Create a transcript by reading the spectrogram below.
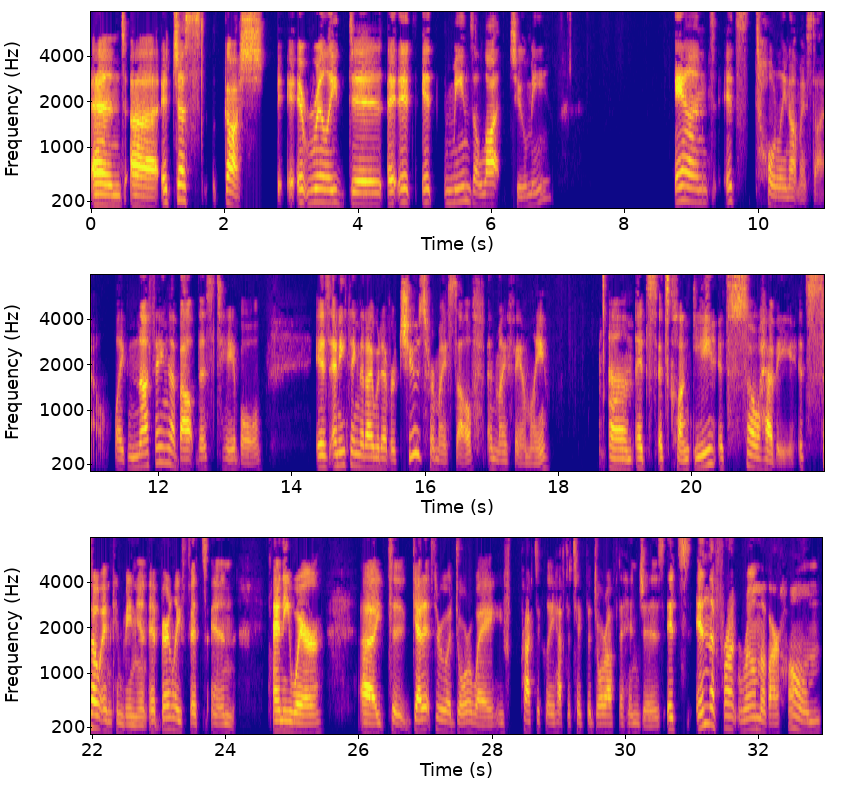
And uh, it just, gosh, it, it really did. It, it it means a lot to me, and it's totally not my style. Like nothing about this table is anything that I would ever choose for myself and my family. Um, it's it's clunky. It's so heavy. It's so inconvenient. It barely fits in anywhere. Uh, to get it through a doorway, you practically have to take the door off the hinges. It's in the front room of our home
